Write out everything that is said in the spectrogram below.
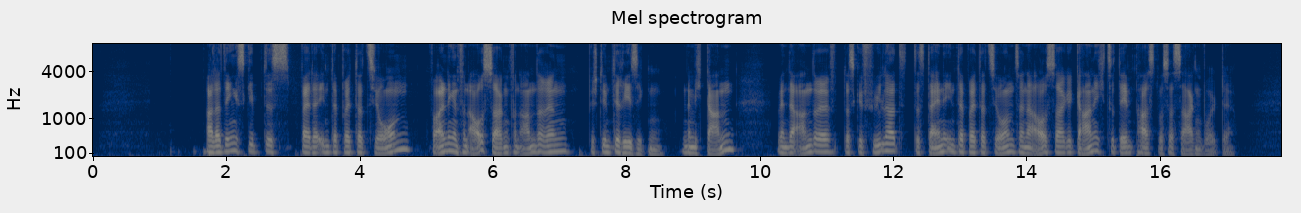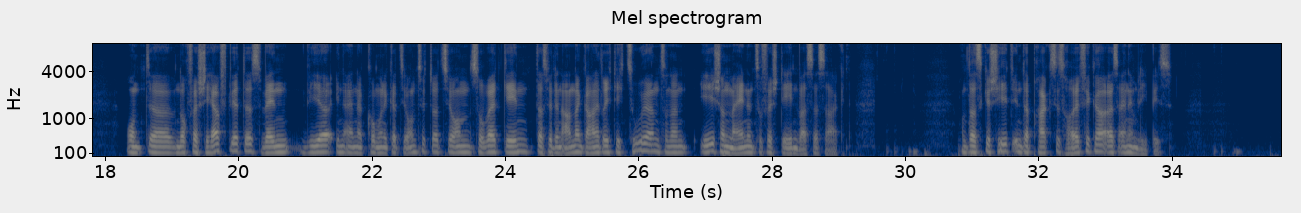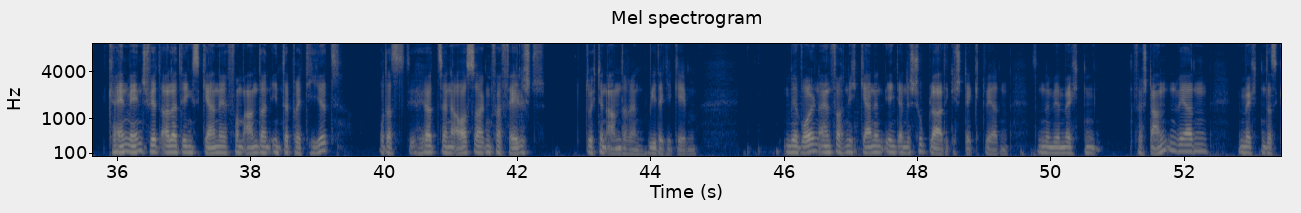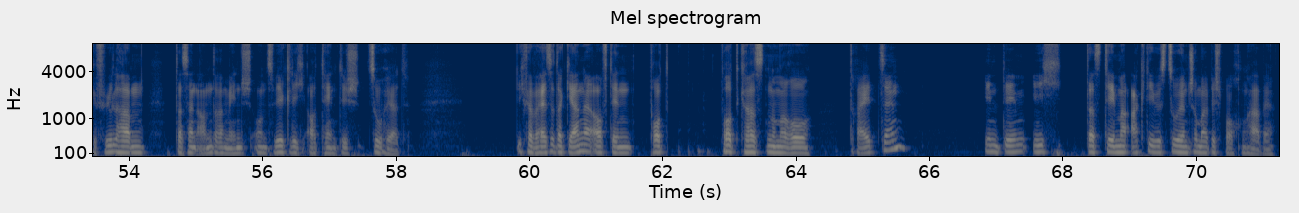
Allerdings gibt es bei der Interpretation, vor allen Dingen von Aussagen von anderen, bestimmte Risiken. Nämlich dann, wenn der andere das Gefühl hat, dass deine Interpretation seiner Aussage gar nicht zu dem passt, was er sagen wollte. Und äh, noch verschärft wird es, wenn wir in einer Kommunikationssituation so weit gehen, dass wir den anderen gar nicht richtig zuhören, sondern eh schon meinen zu verstehen, was er sagt. Und das geschieht in der Praxis häufiger, als einem lieb ist. Kein Mensch wird allerdings gerne vom anderen interpretiert oder hört seine Aussagen verfälscht durch den anderen wiedergegeben wir wollen einfach nicht gerne in irgendeine Schublade gesteckt werden, sondern wir möchten verstanden werden, wir möchten das Gefühl haben, dass ein anderer Mensch uns wirklich authentisch zuhört. Ich verweise da gerne auf den Pod Podcast Nummer 13, in dem ich das Thema aktives Zuhören schon mal besprochen habe.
